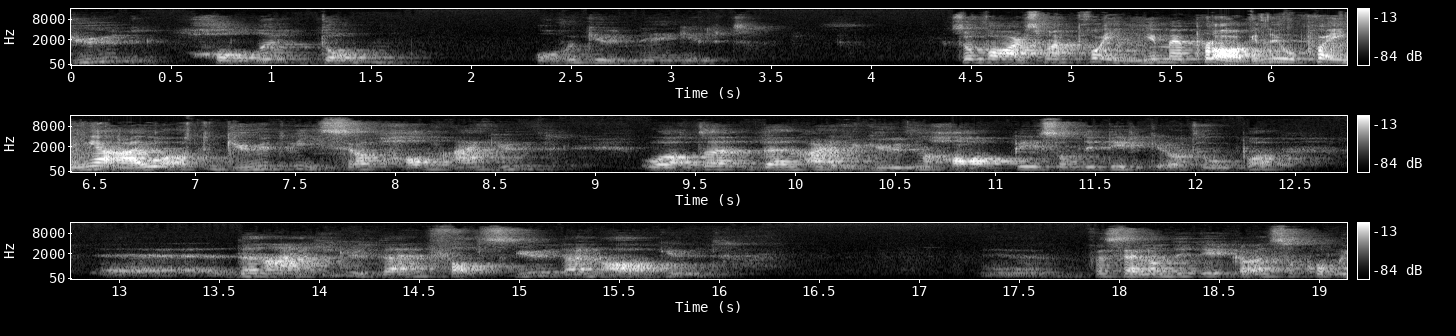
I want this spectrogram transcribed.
Gud holder dom over gudene i Egypt. Så hva er det som er poenget med plagene? Jo, poenget er jo at Gud viser at han er Gud. Og at eh, den elveguden Hapi som de dyrker og tror på, eh, den er ikke Gud. Det er en falsk gud. Det er en avgud. Eh, for selv om de dyrker den, så kommer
